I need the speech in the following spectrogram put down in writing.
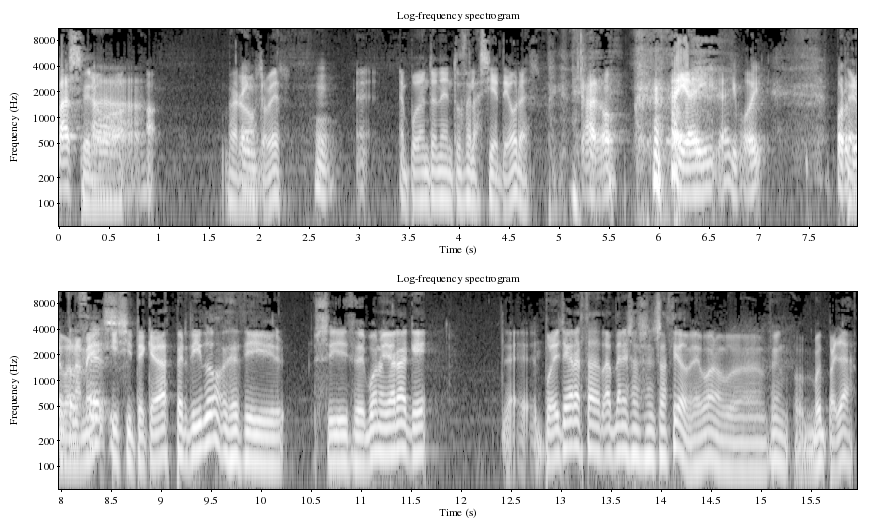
Vas Pero, a. ah, pero vamos a ver. Mm. Eh, Puedo entender entonces las siete horas. Claro, ahí, ahí, ahí voy. Porque Perdóname. entonces- Y si te quedas perdido, es decir, si dices, bueno, ¿y ahora qué? Eh, Puedes llegar hasta a tener esa sensación de, bueno, pues, en fin, pues voy para allá.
